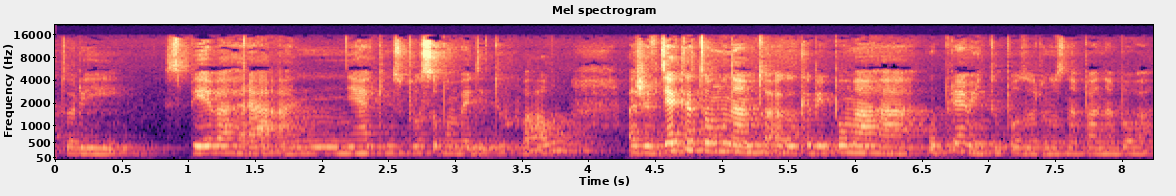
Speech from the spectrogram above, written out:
ktorý spieva, hrá a nejakým spôsobom vedie tú chválu. A že vďaka tomu nám to ako keby pomáha upriamiť tú pozornosť na Pána Boha.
